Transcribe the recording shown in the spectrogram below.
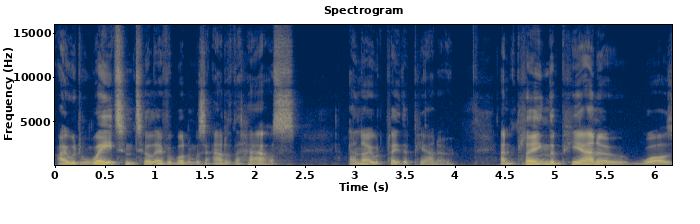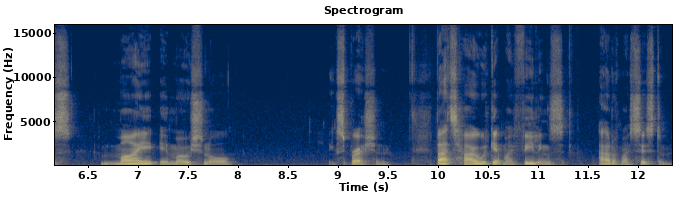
I would wait until everyone was out of the house and I would play the piano. And playing the mm-hmm. piano was my emotional expression. That's how I would get my feelings out of my system.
